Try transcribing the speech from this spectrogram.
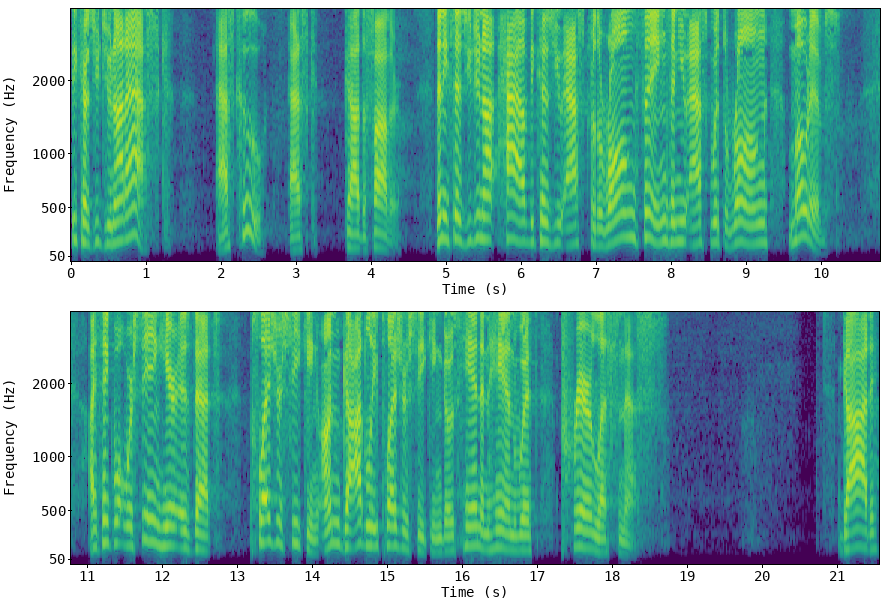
because you do not ask. Ask who? Ask God the Father. Then he says, You do not have because you ask for the wrong things and you ask with the wrong motives. I think what we're seeing here is that pleasure seeking, ungodly pleasure seeking, goes hand in hand with prayerlessness. God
